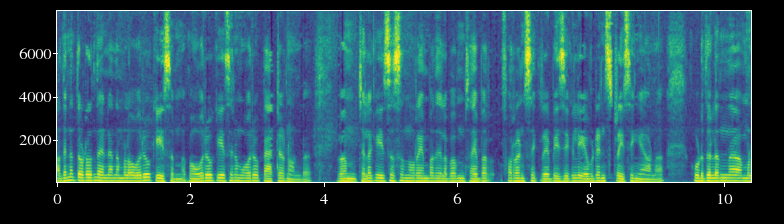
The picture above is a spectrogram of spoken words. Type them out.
അതിനെ തുടർന്ന് തന്നെ നമ്മൾ ഓരോ കേസും അപ്പം ഓരോ കേസിനും ഓരോ പാറ്റേൺ ഉണ്ട്. ഇപ്പം ചില കേസസ് എന്ന് പറയുമ്പോൾ ചിലപ്പം cyber forensic basically evidence tracing ആണ്. കൂടുതലും നമ്മൾ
